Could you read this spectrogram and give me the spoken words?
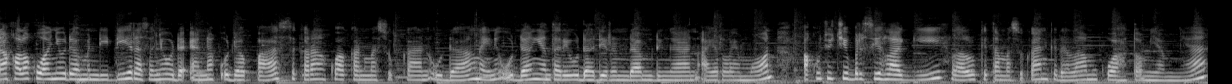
Nah kalau kuahnya udah mendidih rasanya udah enak udah pas Sekarang aku akan masukkan udang. Nah ini udang yang tadi udah direndam dengan air lemon. Aku cuci bersih lagi Lalu kita masukkan ke dalam kuah tom yumnya.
